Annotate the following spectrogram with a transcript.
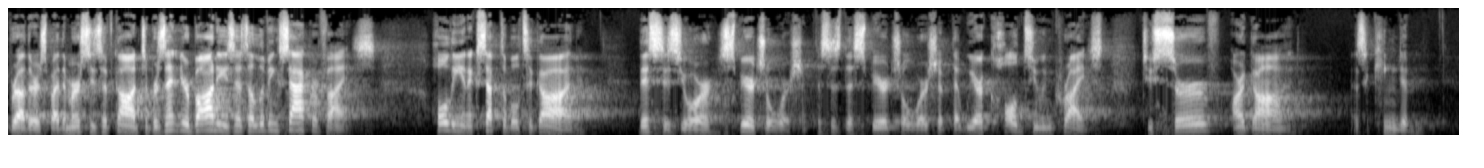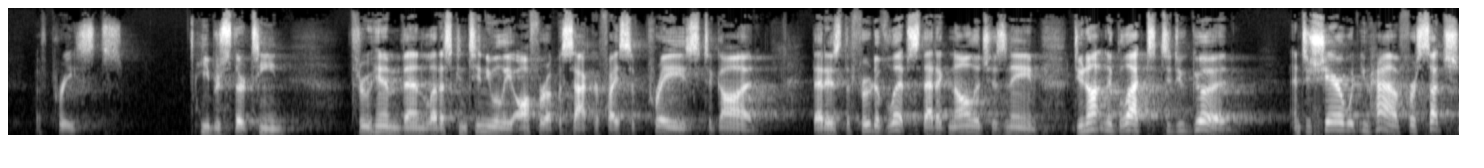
brothers, by the mercies of God, to present your bodies as a living sacrifice, holy and acceptable to God. This is your spiritual worship. This is the spiritual worship that we are called to in Christ, to serve our God as a kingdom of priests. Hebrews 13 Through him, then, let us continually offer up a sacrifice of praise to God. That is, the fruit of lips that acknowledge his name. Do not neglect to do good and to share what you have, for such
